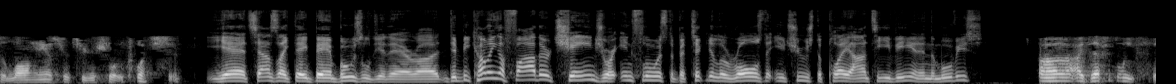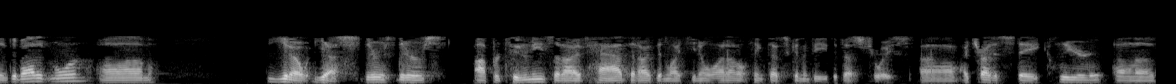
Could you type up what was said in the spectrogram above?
a long answer to your short question. Yeah, it sounds like they bamboozled you there. Uh, did becoming a father change or influence the particular roles that you choose to play on TV and in the movies? Uh, I definitely think about it more. Um, you know, yes, there's there's opportunities that I've had that I've been like, you know what, I don't think that's going to be the best choice. Uh, I try to stay clear of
